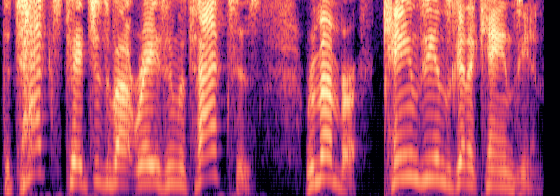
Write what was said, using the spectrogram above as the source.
The tax pitch is about raising the taxes. Remember, Keynesian's going to Keynesian.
